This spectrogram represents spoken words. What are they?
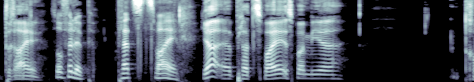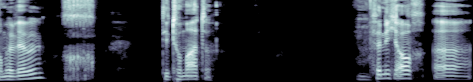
Drei. So Philipp, Platz zwei. Ja, äh, Platz zwei ist bei mir Trommelwirbel. Die Tomate. Finde ich auch äh,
